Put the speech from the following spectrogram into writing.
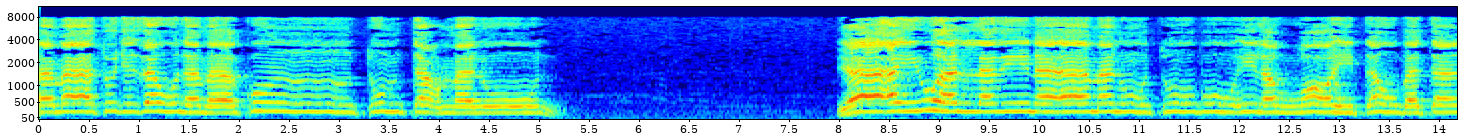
إنما تجزون ما كنتم تعملون يا أيها الذين آمنوا توبوا إلى الله توبة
